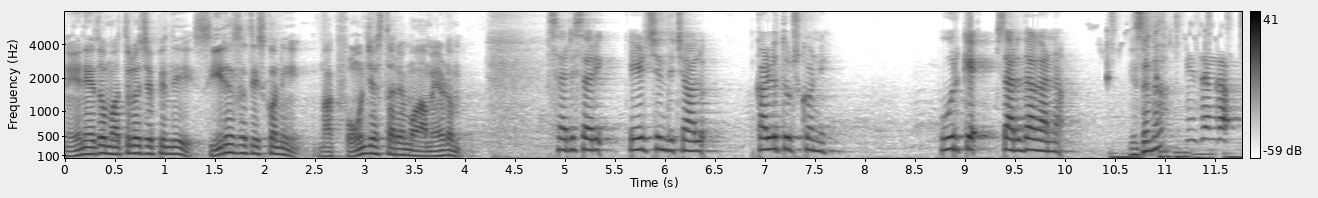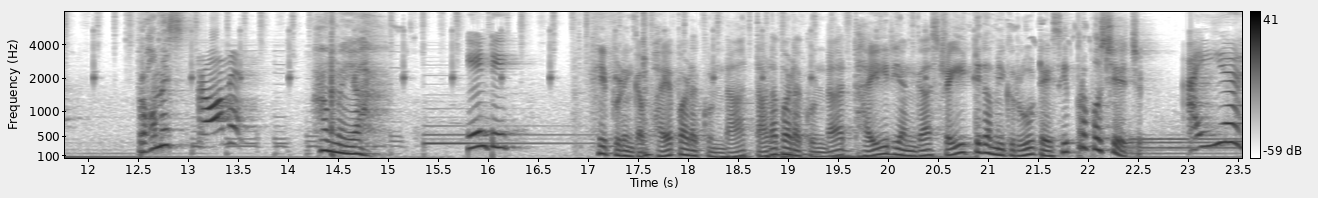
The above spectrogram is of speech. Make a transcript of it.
నేనేదో మత్తులో చెప్పింది సీరియస్గా తీసుకొని నాకు ఫోన్ చేస్తారేమో ఆ మేడం. సరే సరే ఏడ్చింది చాలు. కళ్ళు తుడుచుకోండి. ఊరికే సరదాగా అన్నా. నిజంగా? నిజంగా. ప్రామిస్ ప్రామిస్ అమ్మయ్యా. ఏంటి? ఇప్పుడు ఇంకా భయపడకుండా తడబడకుండా ధైర్యంగా స్ట్రైట్గా మీకు రూట్ వేసి ప్రపోజ్ చేయొచ్చు. అయ్యా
